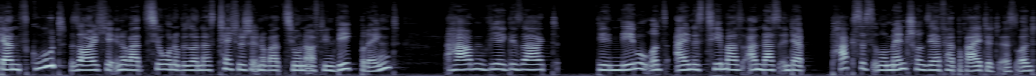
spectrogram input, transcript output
ganz gut solche Innovationen, besonders technische Innovationen auf den Weg bringt, haben wir gesagt, wir nehmen uns eines Themas an, das in der Praxis im Moment schon sehr verbreitet ist. Und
